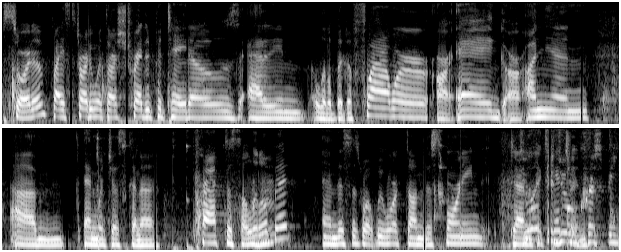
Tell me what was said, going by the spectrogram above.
sort of, by starting with our shredded potatoes, adding a little bit of flour, our egg, our onion, um, and we're just going to practice a little mm -hmm. bit. And this is what we worked on this morning down do you like the to kitchen. do them crispy?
